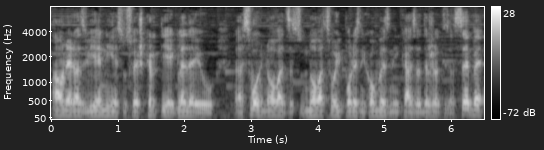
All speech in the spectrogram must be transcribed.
a one razvijenije su sve škrtije i gledaju e, svoj novac, novac svojih poreznih obveznika zadržati za sebe.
